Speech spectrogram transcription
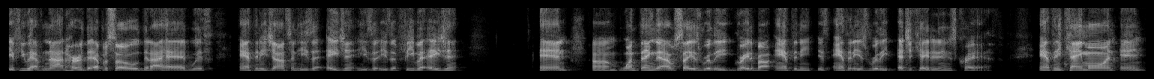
If you have not heard the episode that I had with Anthony Johnson, he's an agent, he's a he's a FIBA agent. And um, one thing that I would say is really great about Anthony is Anthony is really educated in his craft. Anthony came on and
